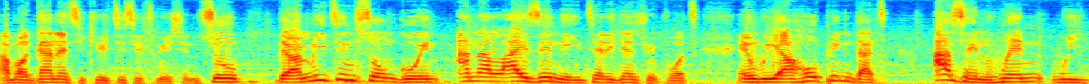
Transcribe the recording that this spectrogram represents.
about Ghana's security situation. So there are meetings ongoing analyzing the intelligence reports, and we are hoping that as and when we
